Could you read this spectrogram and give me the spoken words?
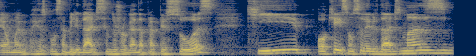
é uma responsabilidade sendo jogada para pessoas que, ok, são celebridades, mas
